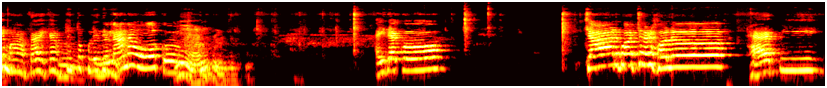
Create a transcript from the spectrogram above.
এ মা তাই কেন? তুই তো খুলে দিবি। না না ও ক- হুম, আমি বলছি। এই দেখো চার বছর হলো। হ্যাপি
